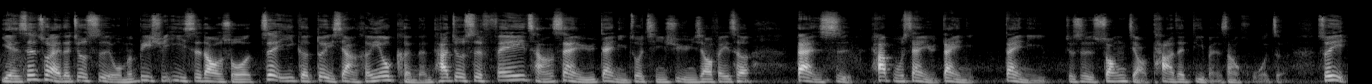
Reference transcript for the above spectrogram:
衍生出来的就是，我们必须意识到说，这一个对象很有可能他就是非常善于带你做情绪云霄飞车，但是他不善于带你带你就是双脚踏在地板上活着，所以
